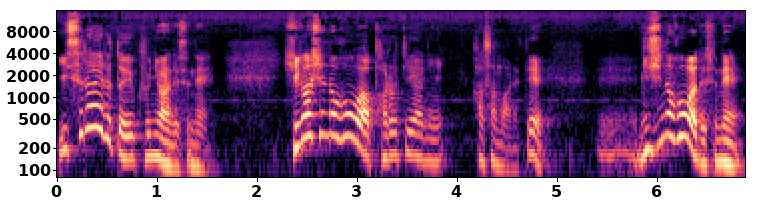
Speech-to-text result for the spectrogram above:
イスラエルという国はですね、東の方はパルティアに挟まれて、西の方はですね、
